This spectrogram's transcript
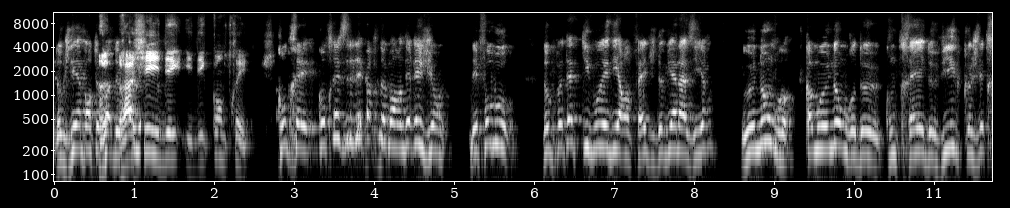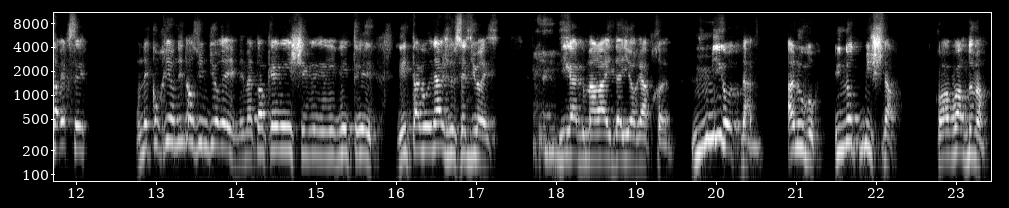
Donc je dis n'importe quoi. De Paris Rachid, il dit, il dit contrée. Contrée, contrée, c'est des départements, des régions, des faubourgs. Donc peut-être qu'il voulait dire en fait, je deviens nazir, le nombre, comme le nombre de contrées, de villes que je vais traverser. On est compris, on est dans une durée, mais maintenant quel est l'étalonnage de cette durée? Gemara, et d'ailleurs la preuve. Milotnam, à nouveau, une autre Mishnah qu'on va voir demain.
